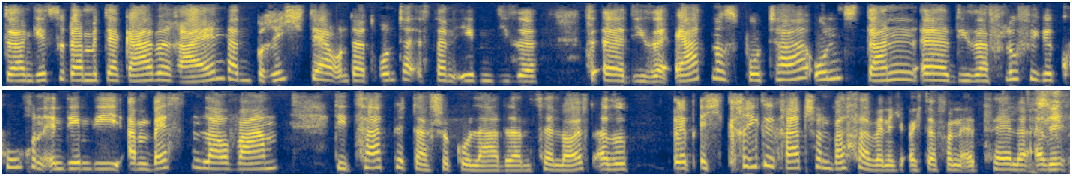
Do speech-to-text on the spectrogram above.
dann gehst du da mit der Gabel rein, dann bricht der und darunter ist dann eben diese, äh, diese Erdnussbutter und dann äh, dieser fluffige Kuchen, in dem die am besten lauwarm die Zartbitterschokolade dann zerläuft. Also ich kriege gerade schon Wasser, wenn ich euch davon erzähle. Also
